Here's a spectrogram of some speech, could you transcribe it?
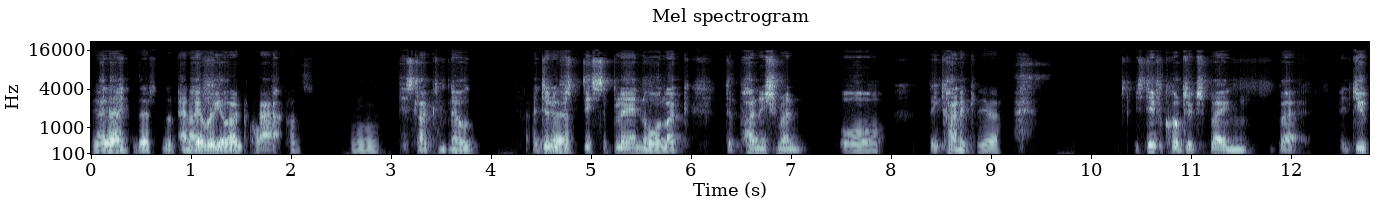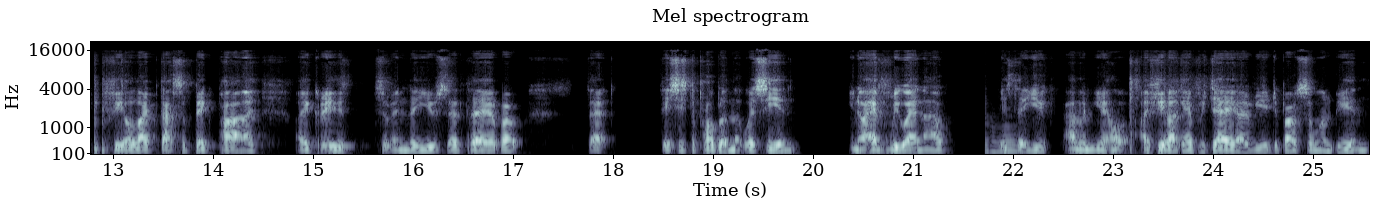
Yeah, and I, there's no, and I feel like that, mm. it's like no, I don't yeah. know if it's discipline or like the punishment or they kind of, yeah. It's difficult to explain, but do you feel like that's a big part. I, I agree with something that you said there about that this is the problem that we're seeing, you know, everywhere now mm. is that you I mean you know I feel like every day I read about someone being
